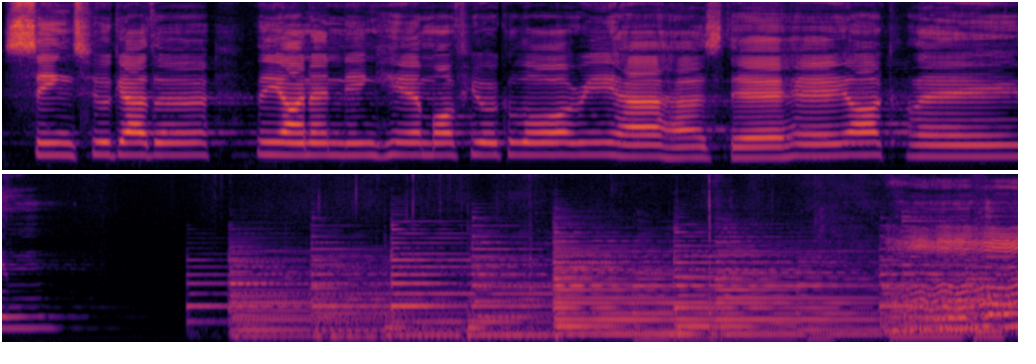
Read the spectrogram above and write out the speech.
sing together the unending hymn of your glory as they acclaim. Holy,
